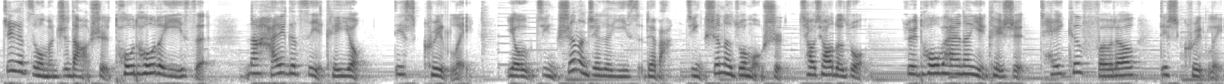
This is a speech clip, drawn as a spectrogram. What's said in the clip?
这个词我们知道是偷偷的意思，那还有一个词也可以用 discreetly，有谨慎的这个意思，对吧？谨慎的做某事，悄悄的做。 所以偷拍呢，也可以是 take a photo discreetly。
